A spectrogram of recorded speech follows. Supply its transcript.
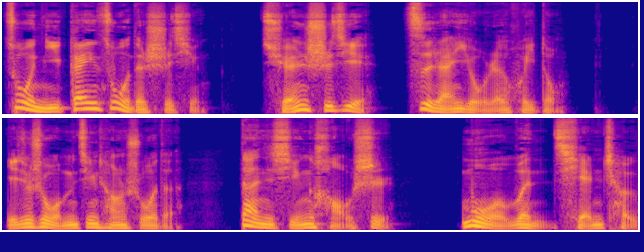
做你该做的事情，全世界。自然有人会懂，也就是我们经常说的“但行好事，莫问前程”。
